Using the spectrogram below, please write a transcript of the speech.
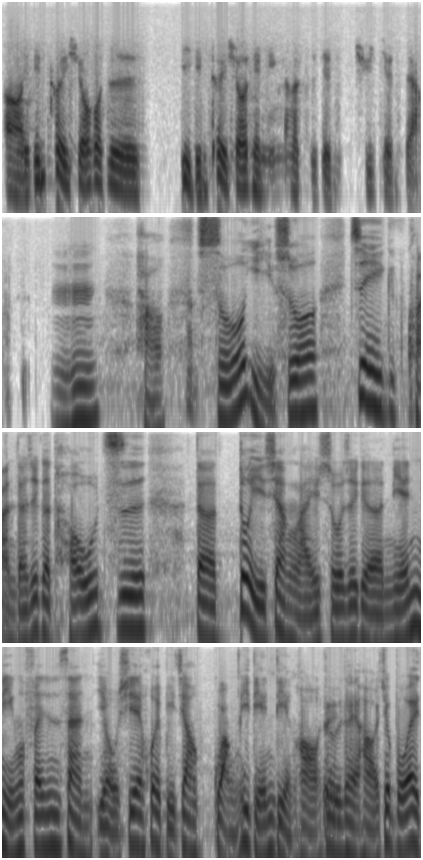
呃已经退休或是已经退休年龄那个时间区间这样子。嗯哼，好，所以说这一款的这个投资。的对象来说，这个年龄分散有些会比较广一点点哈，对不对哈？就不会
